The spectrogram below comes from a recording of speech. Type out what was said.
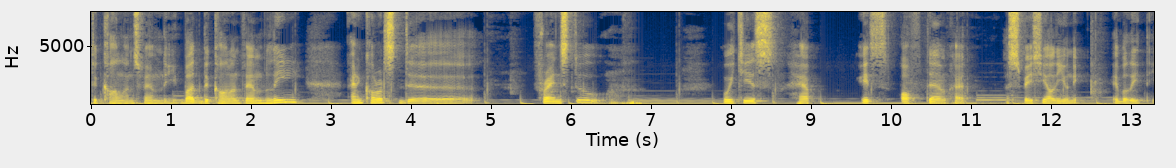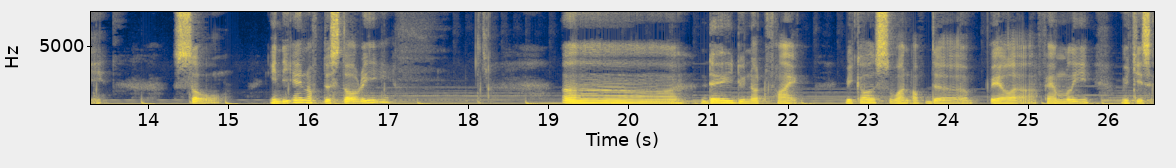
the Cullens family. But the Cullens family encouraged the friends too which is have each of them had a special unique ability. So in the end of the story uh, they do not fight because one of the Bella family, which is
